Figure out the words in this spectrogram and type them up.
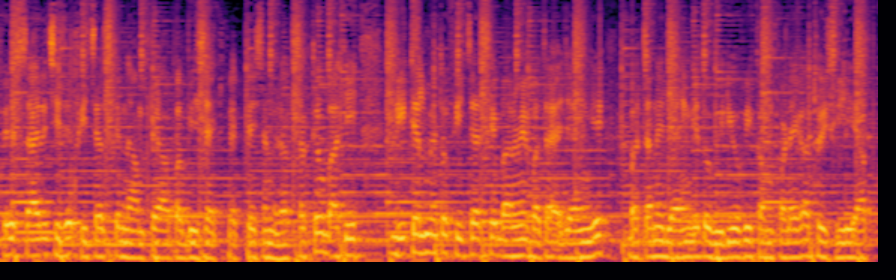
तो ये सारी चीज़ें फीचर्स के नाम पे आप अभी से एक्सपेक्टेशन रख सकते हो। बाकी डिटेल में तो फीचर्स के बारे में बताए जाएँगे, बताने जाएँगे तो वीडियो भी कम पड़ेगा तो इसलिए आप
